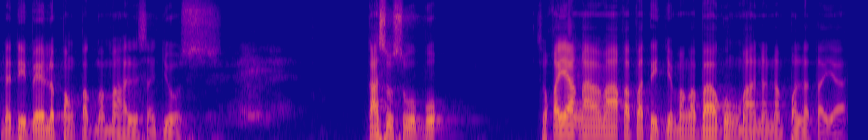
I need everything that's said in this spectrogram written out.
Na-develop ang pagmamahal sa Diyos. Kasusubok So kaya nga mga kapatid, yung mga bagong mana ng palataya,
